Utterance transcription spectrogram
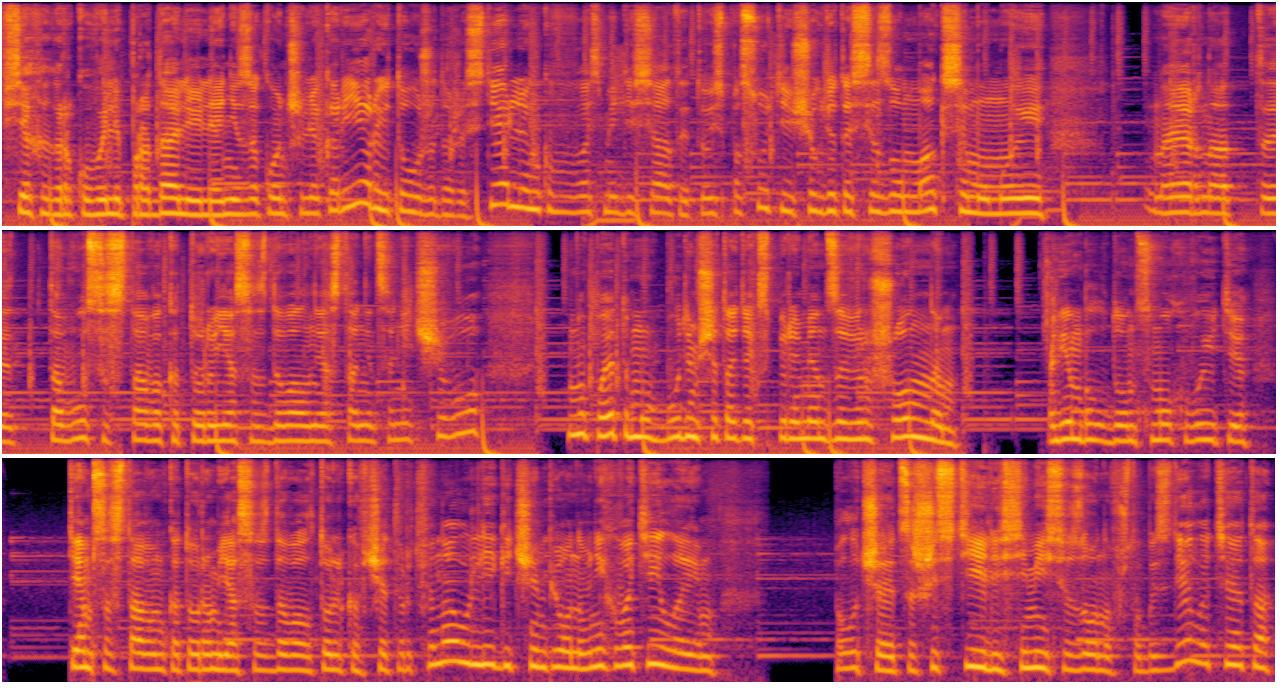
Всех игроков или продали, или они закончили карьеры, и то уже даже Стерлинг в 80-й. То есть, по сути, еще где-то сезон максимум, и, наверное, от э, того состава, который я создавал, не останется ничего. Ну, поэтому будем считать эксперимент завершенным. Вимблдон смог выйти тем составом, которым я создавал только в четвертьфинал Лиги Чемпионов, не хватило им получается, 6 или 7 сезонов, чтобы сделать это.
